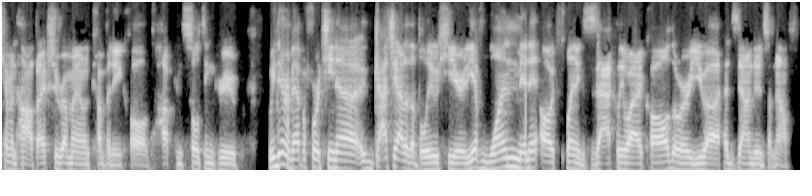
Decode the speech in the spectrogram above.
Kevin Hopp. I actually run my own company called Hopp Consulting Group. We never met before, Tina. Got you out of the blue here. Do you have one minute? I'll explain exactly why I called, or are you uh, heads down doing something else?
